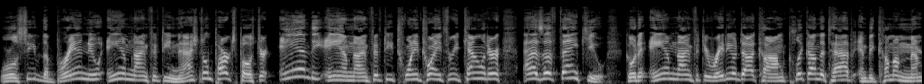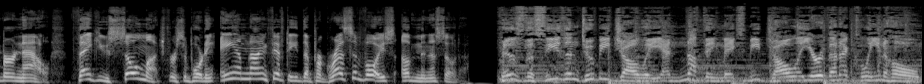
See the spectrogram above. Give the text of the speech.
will receive the brand new AM 950 National Parks poster and the AM 950 2023 calendar as a thank you. Go to am950radio.com, click on the tab and become a member now. Thank you so much for supporting AM 950, the progressive voice of Minnesota. Tis the season to be jolly, and nothing makes me jollier than a clean home.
